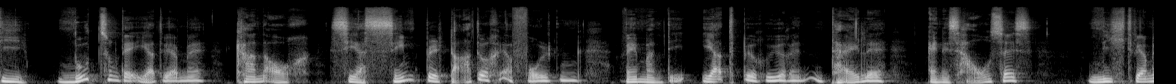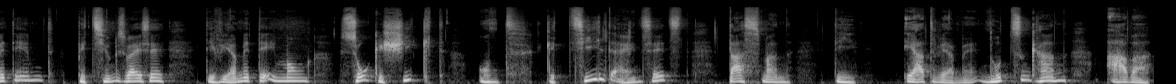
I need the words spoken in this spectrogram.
Die Nutzung der Erdwärme kann auch sehr simpel dadurch erfolgen, wenn man die erdberührenden Teile eines Hauses nicht wärmedämmt, beziehungsweise die Wärmedämmung so geschickt und gezielt einsetzt, dass man die Erdwärme nutzen kann, aber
